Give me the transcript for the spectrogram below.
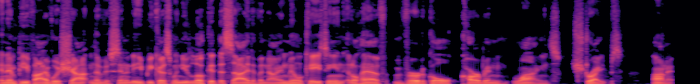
an MP5 was shot in the vicinity because when you look at the side of a 9 mil casing, it'll have vertical carbon lines, stripes on it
